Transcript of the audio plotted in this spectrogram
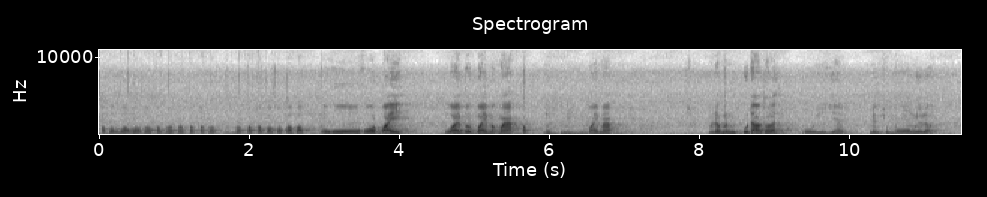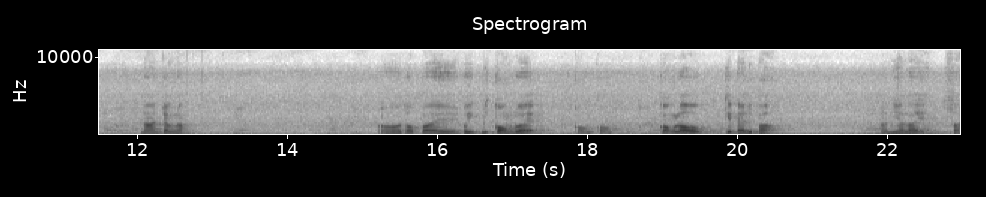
โอ้โหโคตรไวไวแบบไวมากๆไวมาก แล้วมันคูดาวเท่าไหร่โอ้ยแย่หนึ่งชั่วโมงเลยเหรอ นานจังล่ะเออต่อไปเอ้ย มีกล่องด้วย กล่องกล่องกล่องเราเก็บได้หรือเปล่า อันนี้อะไรอะ ใส่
